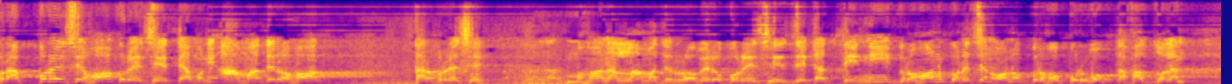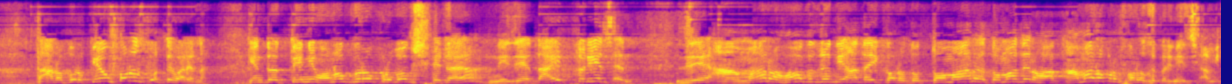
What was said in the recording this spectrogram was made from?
প্রাপ্য রয়েছে, হক রয়েছে, তেমনি আমাদেরও হক তার উপর রয়েছে? মহান আল্লাহ আমাদের রবের ওপর রয়েছে, যেটা তিনি গ্রহণ করেছেন অনুগ্রহ পূর্বক তাফাত বলেন তার উপর কেউ খরচ করতে পারে না। কিন্তু তিনি অনুগ্রহ পূর্বক সেটা নিজে দায়িত্ব নিয়েছেন যে আমার হক যদি আদায় করো, তো তোমার, তোমাদের হক আমার উপর খরচ করে নিয়েছি আমি।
